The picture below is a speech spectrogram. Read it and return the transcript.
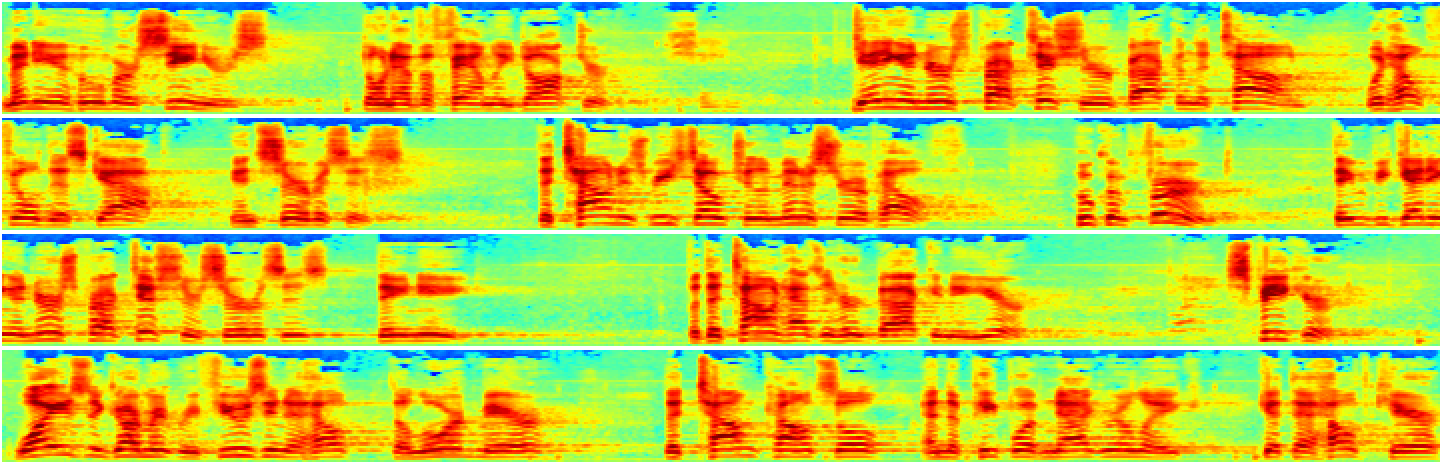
many of whom are seniors, don't have a family doctor. Shame. Getting a nurse practitioner back in the town would help fill this gap in services. The town has reached out to the Minister of Health, who confirmed they would be getting a nurse practitioner services they need. But the town hasn't heard back in a year. Speaker, why is the government refusing to help the Lord Mayor, the Town Council, and the people of Niagara Lake get the health care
